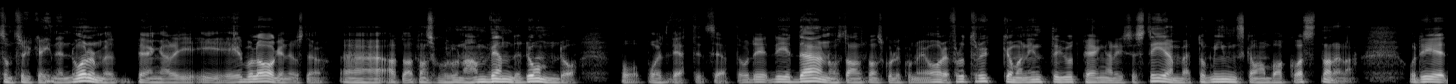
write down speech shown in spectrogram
som trycker in enorma pengar i, i elbolagen just nu. Eh, att, att man skulle kunna använda dem då på, på ett vettigt sätt. Och det, det, är där någonstans man skulle kunna göra det. För då trycker man inte ut pengar i systemet, då minskar man bara kostnaderna. Och det,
